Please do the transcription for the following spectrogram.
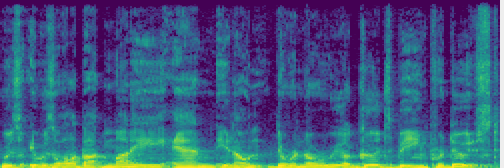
it was, it was all about money and, you know, there were no real goods being produced.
